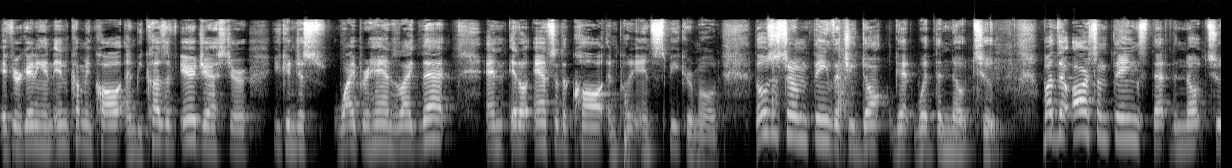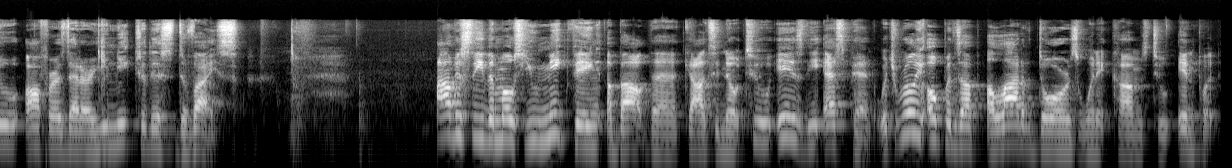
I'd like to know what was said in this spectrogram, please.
if you're getting an incoming call, and because of air gesture, you can just wipe your hands like that, and it'll answer the call and put it in speaker mode. Those are certain things that you don't get with the Note 2, but there are some things that the Note 2 offers that are unique to this device. Obviously, the most unique thing about the Galaxy Note 2 is the S Pen, which really opens up a lot of doors when it comes to input.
